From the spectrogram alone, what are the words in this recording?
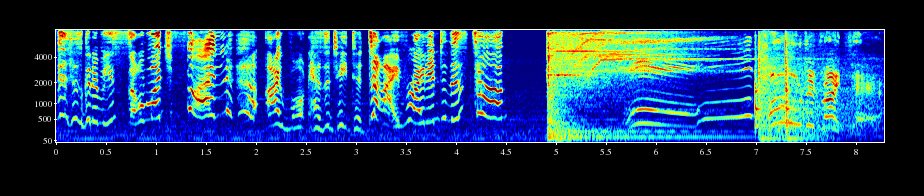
This is gonna be so much fun! I won't hesitate to dive right into this tub! Hold it right there!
